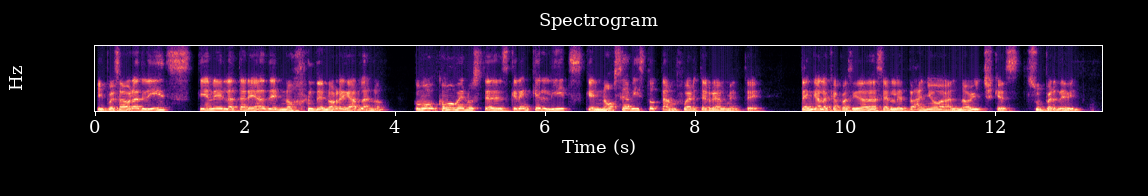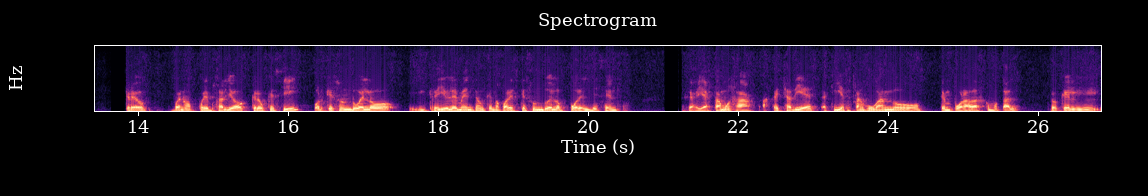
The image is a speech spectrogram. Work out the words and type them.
y, pues ahora Leeds tiene la tarea de no, de no regarla, ¿no? ¿Cómo, ¿Cómo ven ustedes? ¿Creen que Leeds, que no se ha visto tan fuerte realmente, tenga la capacidad de hacerle daño al Norwich, que es súper débil? Creo bueno, voy a empezar yo. Creo que sí, porque es un duelo, increíblemente, aunque no parezca, es un duelo por el descenso. O sea, ya estamos a, fecha 10, aquí ya se están jugando temporadas como tal. Creo que el,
